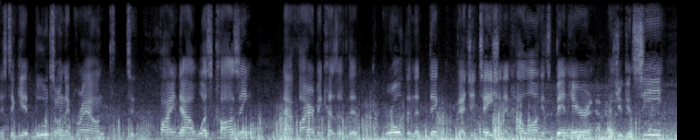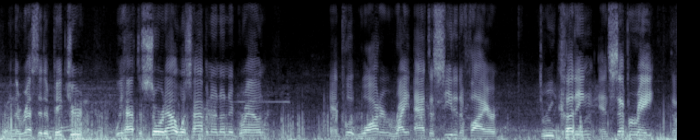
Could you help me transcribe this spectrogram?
is to get boots on the ground to find out what's causing that fire because of the growth and the thick vegetation and how long it's been here. As you can see in the rest of the picture, we have to sort out what's happening underground and put water right at the seat of the fire through cutting and separate the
